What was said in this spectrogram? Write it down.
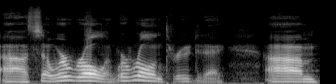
Uh, so we're rolling. We're rolling through today. Um,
